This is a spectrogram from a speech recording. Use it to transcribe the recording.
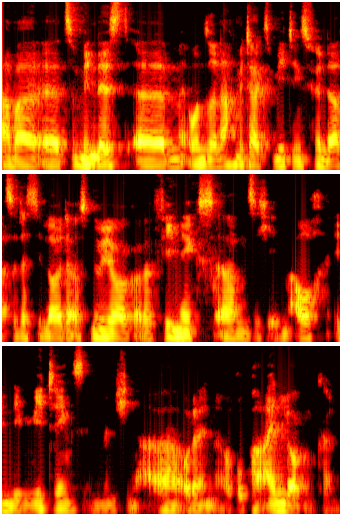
aber äh, zumindest ähm, unsere Nachmittagsmeetings führen dazu, dass die Leute aus New York oder Phoenix ähm, sich eben auch in die Meetings in München äh, oder in Europa einloggen können.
